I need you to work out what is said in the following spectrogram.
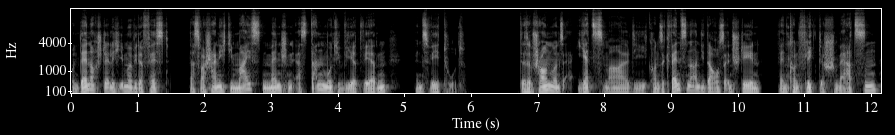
Und dennoch stelle ich immer wieder fest, dass wahrscheinlich die meisten Menschen erst dann motiviert werden, wenn es weh tut. Deshalb schauen wir uns jetzt mal die Konsequenzen an, die daraus entstehen, wenn Konflikte schmerzen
